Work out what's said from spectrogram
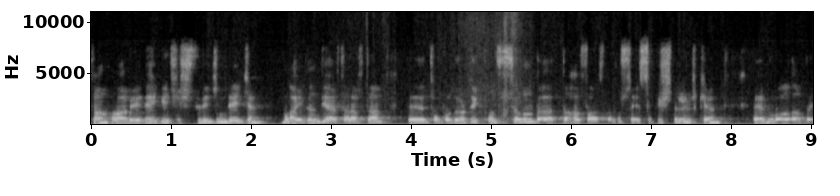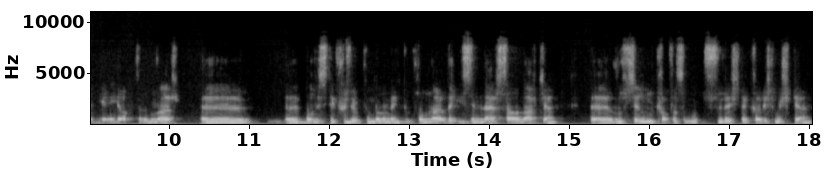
tam ABD geçiş sürecindeyken Biden diğer taraftan e, topa dördek pozisyonunda daha fazla Rusya'yı sıkıştırırken e, bu bağlamda yeni yaptırımlar e, e, balistik füze kullanımı gibi konularda izinler sağlarken ee, Rusya'nın kafası bu süreçte karışmışken,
